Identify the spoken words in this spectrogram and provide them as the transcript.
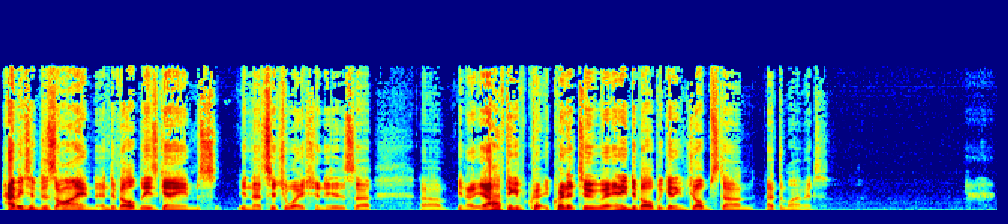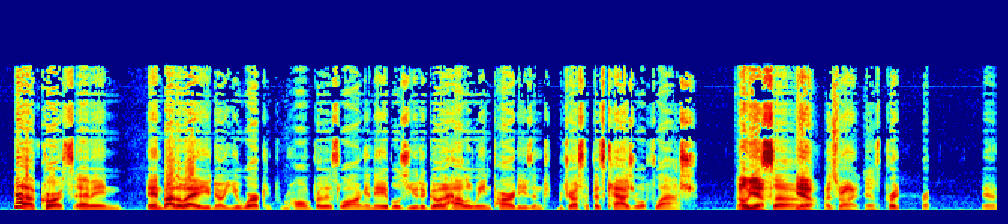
having to design and develop these games in that situation is, uh, uh, you know, I have to give credit to any developer getting jobs done at the moment. Yeah, of course. I mean, and by the way, you know, you working from home for this long enables you to go to Halloween parties and dress up as casual Flash. Oh yeah, so yeah, that's right. Yeah, it's pretty. Yeah,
